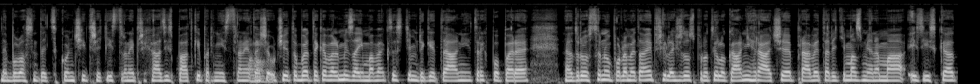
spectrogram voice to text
nebo vlastně teď skončí třetí strany, přichází zpátky první strany, Aha. takže určitě to bude také velmi zajímavé, jak se s tím digitální trh popere. Na druhou stranu, podle mě tam je příležitost pro ty lokální hráče právě tady těma změnama i získat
